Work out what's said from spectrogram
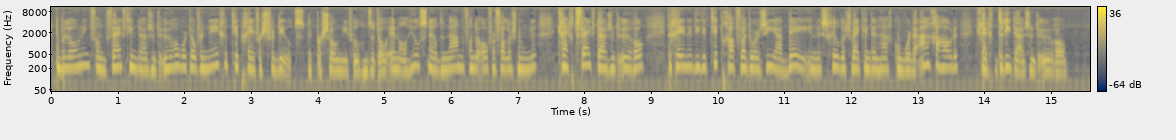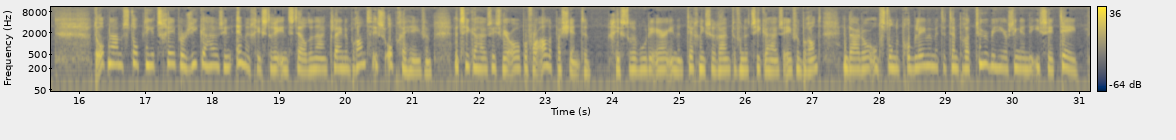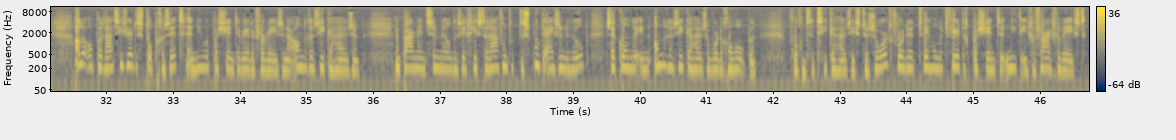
De beloning van 15.000 euro wordt over negen tipgevers verdeeld. De persoon die volgens het OM al heel snel de namen van de overvallers noemde, krijgt 5.000 euro. Degene die de tip gaf waardoor Zia B. in de Schilderswijk in Den Haag kon worden aangehouden, krijgt 3.000 euro. De opnamestop die het Scheper ziekenhuis in Emmen gisteren instelde na een kleine brand is opgeheven. Het ziekenhuis is weer open voor alle patiënten. Gisteren woedde er in een technische ruimte van het ziekenhuis even brand en daardoor ontstonden problemen met de temperatuurbeheersing en de ICT. Alle operaties werden stopgezet en nieuwe patiënten werden verwezen naar andere ziekenhuizen. Een paar mensen meldden zich gisteravond op de spoedeisende hulp. Zij konden in andere ziekenhuizen worden geholpen. Volgens het ziekenhuis is de zorg voor de 240 patiënten niet in gevaar geweest.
